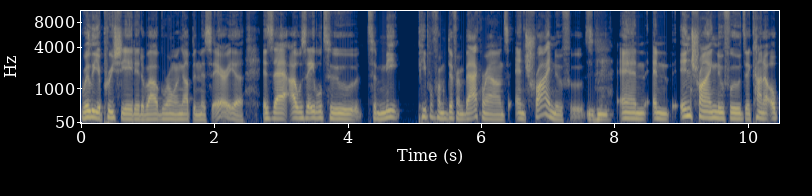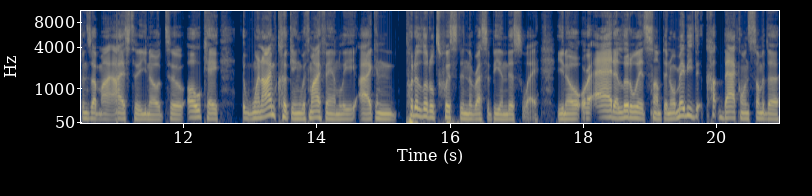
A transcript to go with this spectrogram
really appreciated about growing up in this area is that I was able to, to meet people from different backgrounds and try new foods mm-hmm. and and in trying new foods it kind of opens up my eyes to you know to oh, okay when i'm cooking with my family i can put a little twist in the recipe in this way you know or add a little bit something or maybe cut back on some of the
